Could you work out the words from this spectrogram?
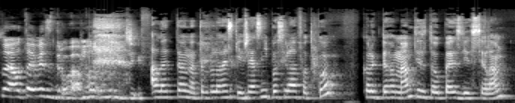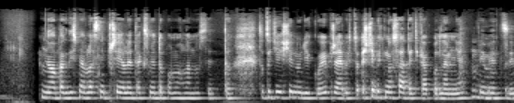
To, to je věc druhá, mohla dřív. ale to, no, to bylo hezky, že já jsem posílala fotku, kolik toho mám, ty se to úplně zděsila. No a pak, když jsme vlastně přijeli, tak jsme to pomohla nosit. To, za to ti ještě jednou děkuji, protože já bych to, ještě bych to nosila teďka, podle mě, ty Jo, věci.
